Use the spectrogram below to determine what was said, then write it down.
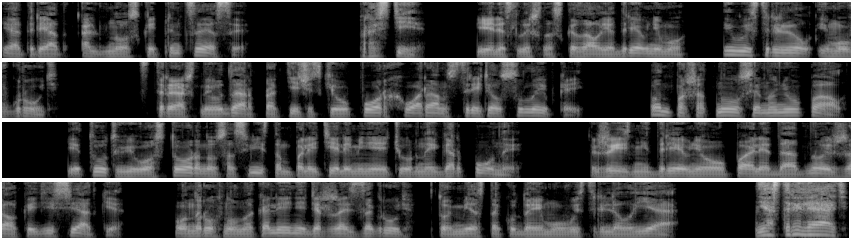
и отряд альдносской принцессы. «Прости, еле слышно сказал я древнему и выстрелил ему в грудь. Страшный удар, практически упор, Хваран встретил с улыбкой. Он пошатнулся, но не упал. И тут в его сторону со свистом полетели миниатюрные гарпуны. Жизни древнего упали до одной жалкой десятки. Он рухнул на колени, держась за грудь, в то место, куда ему выстрелил я. «Не стрелять!»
